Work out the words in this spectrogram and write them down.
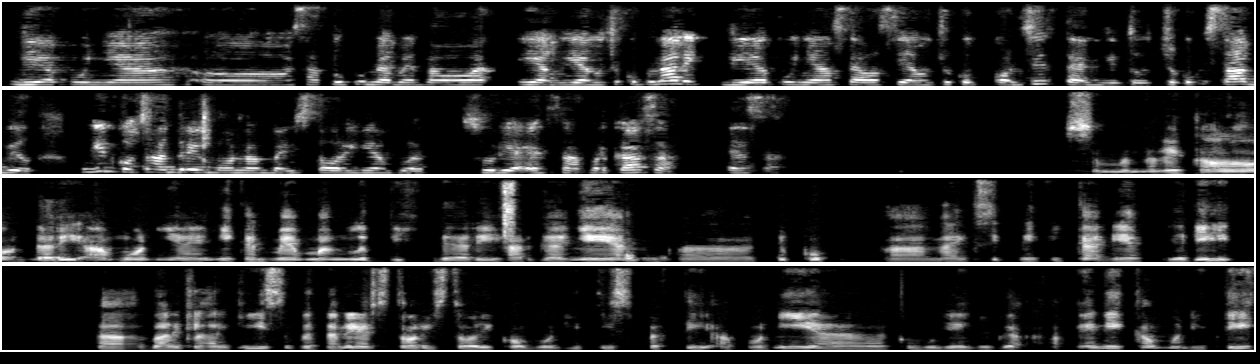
dia punya uh, satu fundamental yang yang cukup menarik. Dia punya sales yang cukup konsisten gitu, cukup stabil. Mungkin Coach Andre mau nambahin story-nya buat Surya Esa Perkasa. Esa. Sebenarnya kalau dari amonia ini kan memang lebih dari harganya yang uh, cukup uh, naik signifikan ya. Jadi uh, balik lagi sebenarnya story-story komoditi seperti amonia, kemudian juga ini komoditi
